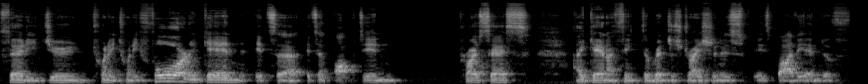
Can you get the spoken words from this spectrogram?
30 June 2024, and again, it's a it's an opt-in process. Again, I think the registration is is by the end of,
